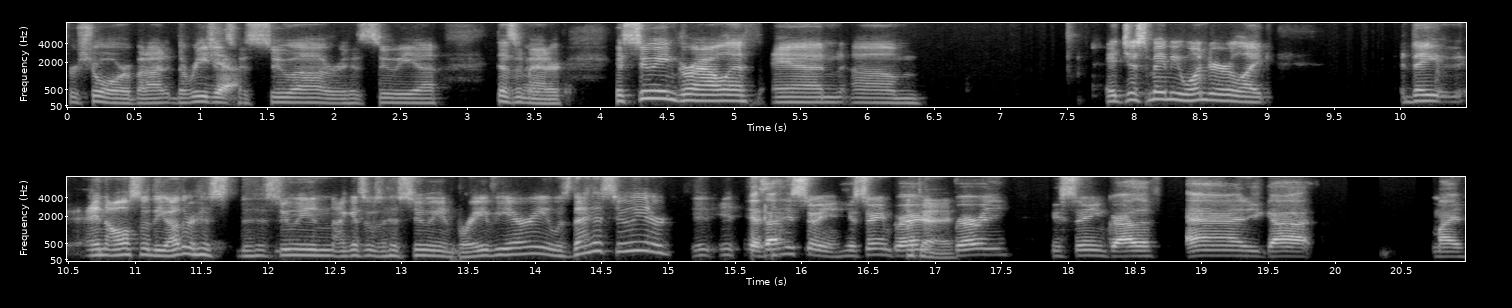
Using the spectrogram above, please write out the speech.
for sure but I, the region's Yeah. hisua or hisuia doesn't matter hisuian growlithe and um it just made me wonder like they and also the other his the hisuian i guess it was a hisuian braviary was that hisuian or it, it Yes, that Hisuian, Hisuian Berry, Okay. Berry, Hisuian Growlithe, and you got my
